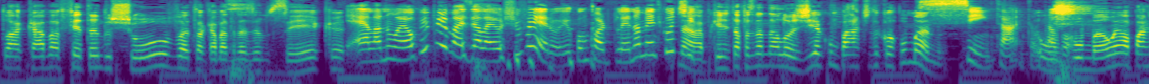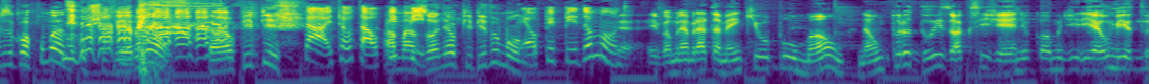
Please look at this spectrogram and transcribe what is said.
tu acaba afetando chuva, tu acaba trazendo seca. Ela não é o pipi, mas ela é o chuveiro. Eu concordo plenamente contigo. Não, é porque a gente tá fazendo analogia com parte do corpo humano. Sim, tá. Então o tá bom. pulmão é uma parte do corpo humano, o chuveiro não. Então é o pipi. Tá, então tá. O pipi. A Amazônia é o pipi do mundo. É o pipi do mundo. É, e vamos lembrar também que o pulmão não produz oxigênio, como diria o mito.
